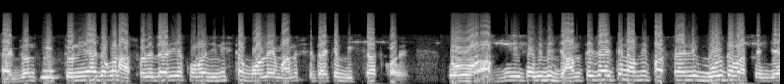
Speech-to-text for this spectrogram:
একজন কীর্তনিয়া যখন আসলে দাঁড়িয়ে কোনো জিনিসটা বলে মানুষ সেটাকে বিশ্বাস করে। তো আপনি এটা যদি জানতে চাইতেন আপনি পার্সোনালি বলতে পারতেন যে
